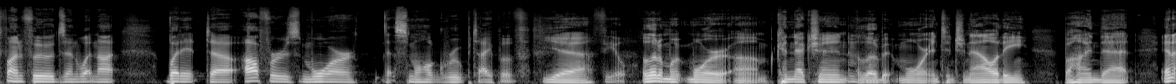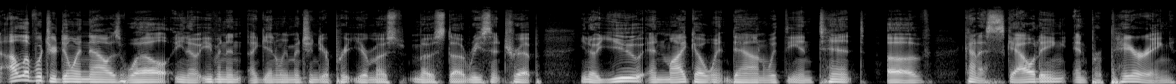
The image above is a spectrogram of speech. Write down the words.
fun foods and whatnot but it uh, offers more that small group type of yeah feel a little mo- more um, connection, a little bit more intentionality behind that. And I love what you're doing now as well. You know, even in again, we mentioned your pre, your most most uh, recent trip. You know, you and Micah went down with the intent of kind of scouting and preparing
